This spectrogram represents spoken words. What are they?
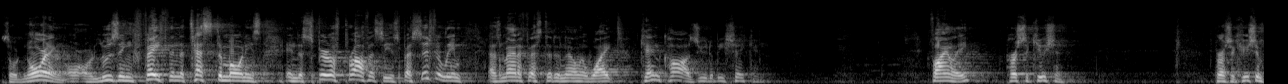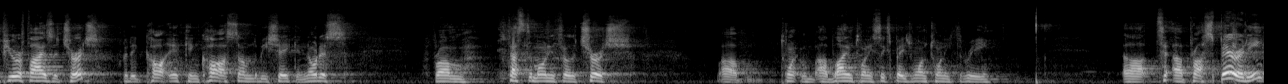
So, ignoring or, or losing faith in the testimonies in the spirit of prophecy, specifically as manifested in Ellen White, can cause you to be shaken. Finally, persecution. Persecution purifies the church, but it, ca- it can cause some to be shaken. Notice from testimony for the church uh, 20, uh, volume 26, page 123. Uh, t- uh, prosperity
